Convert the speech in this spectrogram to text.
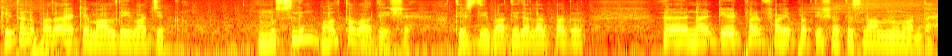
ਕੀ ਤੁਹਾਨੂੰ ਪਤਾ ਹੈ ਕਿ ਮਾਲਦੀਵ ਅੱਜ ਇੱਕ ਮੁਸਲਿਮ ਬਹੁਲਤਾਵਾਲਾ ਦੇਸ਼ ਹੈ ਅਤੇ ਇਸ ਦੀ ਆਬਾਦੀ ਦਾ ਲਗਭਗ ਅ, 98.5% ਪ੍ਰਤੀਸ਼ਤ ਇਸਲਾਮ ਨੂੰ ਮੰਨਦਾ ਹੈ।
